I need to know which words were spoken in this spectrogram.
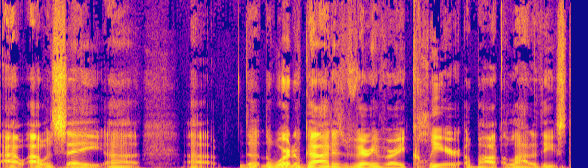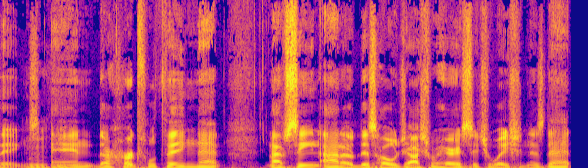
I, I would say uh, uh, the the word of God is very very clear about a lot of these things Mhm. and the hurtful thing that I've seen out of this whole Joshua Harris situation is that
